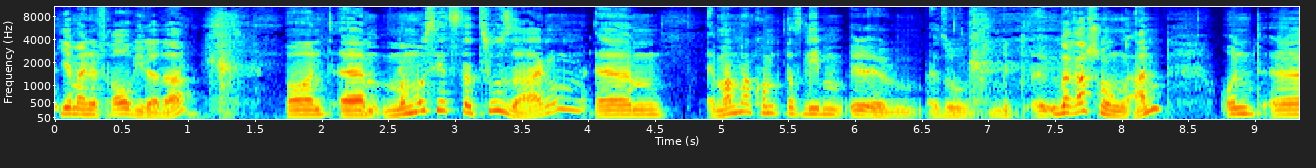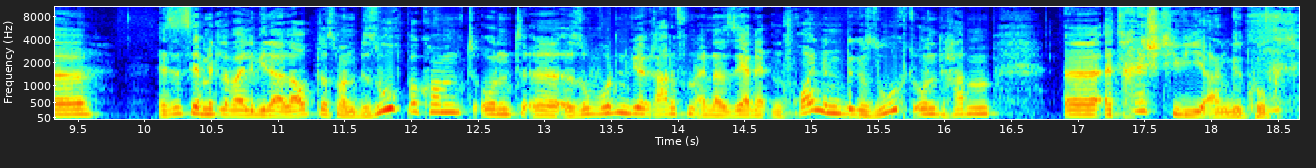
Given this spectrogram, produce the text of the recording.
hier meine Frau wieder da. Und ähm, man muss jetzt dazu sagen, ähm, manchmal kommt das Leben äh, also mit äh, Überraschungen an. Und äh, es ist ja mittlerweile wieder erlaubt, dass man Besuch bekommt und äh, so wurden wir gerade von einer sehr netten Freundin besucht und haben äh, Trash-TV angeguckt.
